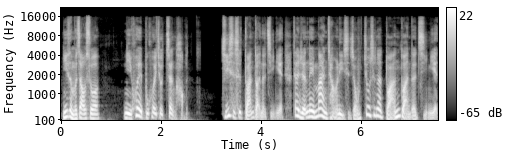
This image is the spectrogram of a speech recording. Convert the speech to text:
你怎么知道说你会不会就正好？即使是短短的几年，在人类漫长历史中，就是那短短的几年。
